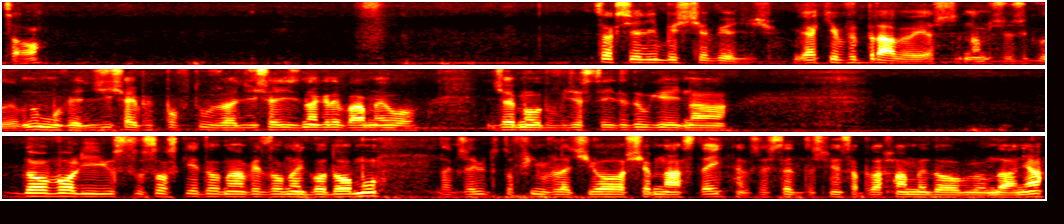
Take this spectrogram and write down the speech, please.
Co? Co chcielibyście wiedzieć? Jakie wyprawy jeszcze nam się szykują? No mówię, dzisiaj powtórzę, dzisiaj nagrywamy, o, idziemy o 22 na do Woli Justusowskiej do nawiedzonego domu. Także jutro film wleci o 18, także serdecznie zapraszamy do oglądania.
